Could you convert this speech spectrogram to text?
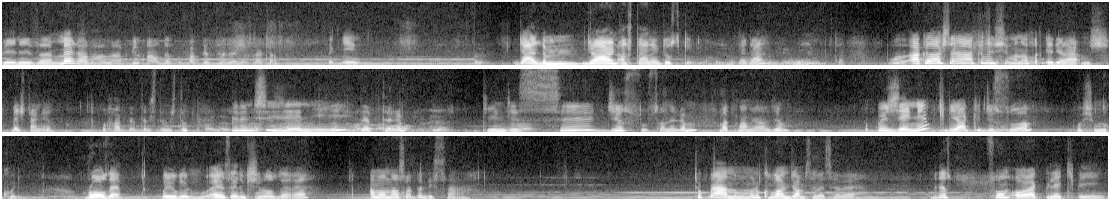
Hepinize merhabalar. Bugün aldığım ufak defterleri göstereceğim. Bekleyin. Geldim. Yarın hastane videosu geliyor. Neden? Bu arkadaşlar arkadaşım ufak hediyeler yapmış. 5 tane ufak defter istemiştim. Birincisi Jenny defterim. İkincisi Jisoo sanırım. Bakmam lazım. Bak bu Jenny, diğerki Jisoo. Başımı da koydum. Rose. Bayılıyorum. En sevdiğim kişi Rose. Ama ondan sonra da Lisa. Çok beğendim bunları. Kullanacağım seve seve. Bir de son olarak Blackpink.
